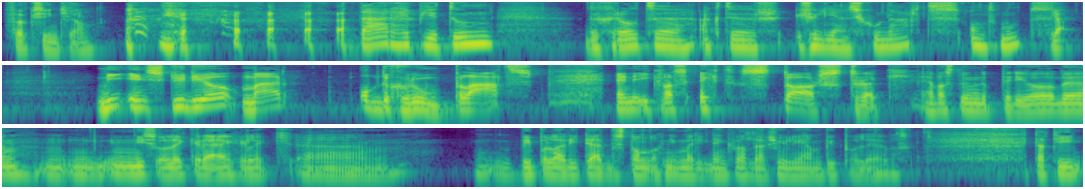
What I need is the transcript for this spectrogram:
fuck Sint-Jan. Daar heb je toen de grote acteur Julien Schoenaerts ontmoet. Ja. Niet in studio, maar op de Groenplaats. En ik was echt starstruck. Hij was toen de periode mm, niet zo lekker eigenlijk. Ehm, bipolariteit bestond nog niet, maar ik denk wel dat Julian bipolair was. Dat hij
